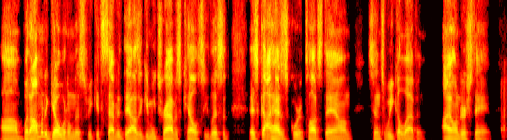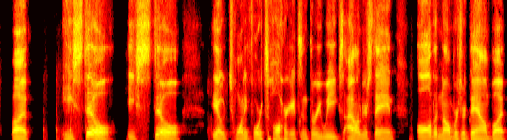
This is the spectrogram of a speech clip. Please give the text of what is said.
Um, but I'm going to go with him this week It's 7,000. Give me Travis Kelce. Listen, this guy hasn't scored a touchdown since week 11. I understand, but he's still, he's still, you know, 24 targets in three weeks. I understand all the numbers are down, but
